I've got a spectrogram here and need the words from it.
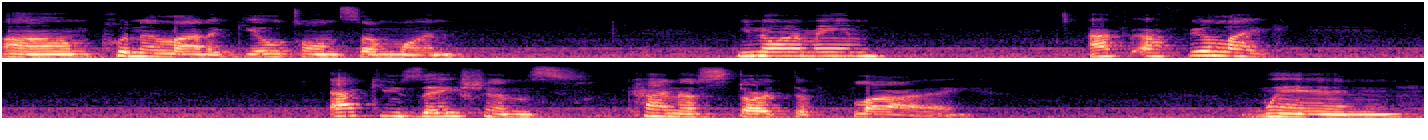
um, putting a lot of guilt on someone. You know what I mean? I, I feel like accusations kind of start to fly when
